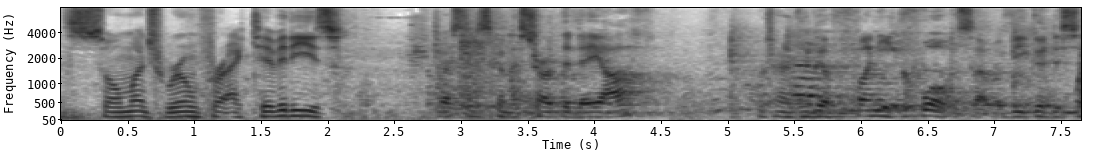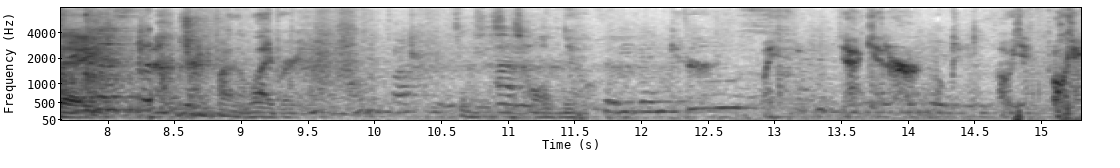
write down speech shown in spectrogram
So much room for activities. Justin's gonna start the day off. We're trying to think of funny quotes that would be good to say. I'm trying to find the library. Since this is all new. Oh yeah. Okay.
